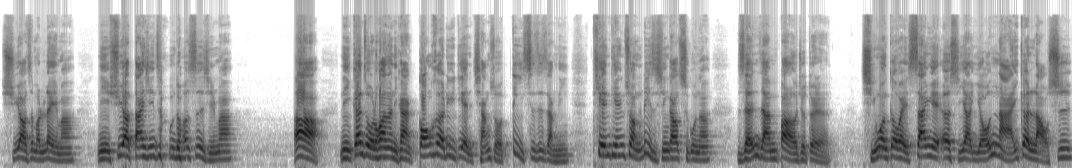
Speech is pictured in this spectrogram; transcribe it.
需要这么累吗？你需要担心这么多事情吗？啊，你跟着我的话呢，你看，恭贺绿电强锁第四次涨停，天天创历史新高，持股呢仍然爆了就对了。请问各位，三月二十一号有哪一个老师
